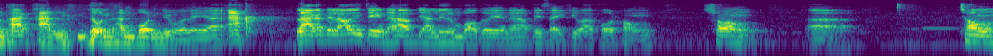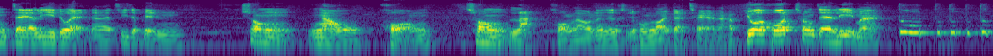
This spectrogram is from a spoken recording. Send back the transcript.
นภาคทัน โดนทันบนอยู่อะไรเงี้ยอะลากันไปแล้วจริง ๆ นะครับ อย่าลืมบอกตัวเองนะครับ ไปใส่ QR code ของช่องเอ่อ ช่องเจอรี่ด้วยนะที่จะเป็นช่องเงาของช่องหลักของเรานั่นก็คือช่องรอยแปดแชร์นะครับคิวอาร์โค้ดช่องเจอรี่มาตุ๊ดตุ๊ดตุ๊ดตุ๊ดตุ๊ด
